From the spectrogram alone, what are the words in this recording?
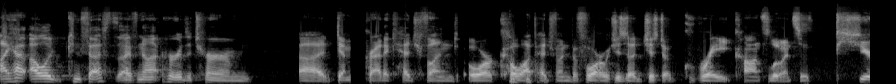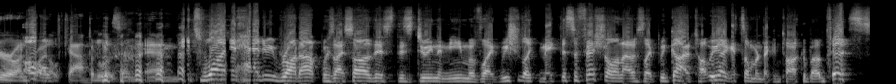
I ha- I will confess that I've not heard the term uh, democratic hedge fund or co-op hedge fund before, which is a just a great confluence of pure unbridled capitalism and It's why it had to be brought up. Was I saw this this doing the meme of like we should like make this official, and I was like, we gotta talk. We gotta get someone that can talk about this.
